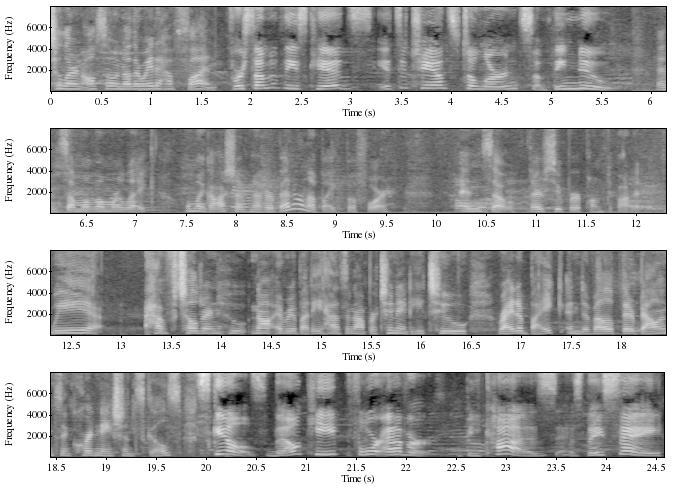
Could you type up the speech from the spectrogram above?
to learn also another way to have fun. For some of these kids, it's a chance to learn something new. And some of them were like, oh my gosh, I've never been on a bike before. And so they're super pumped about it. We have children who not everybody has an opportunity to ride a bike and develop their balance and coordination skills. Skills they'll keep forever because, as they say,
